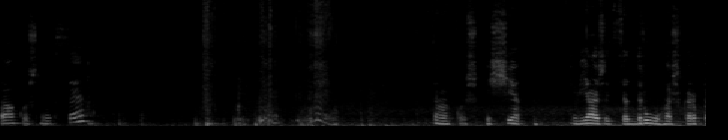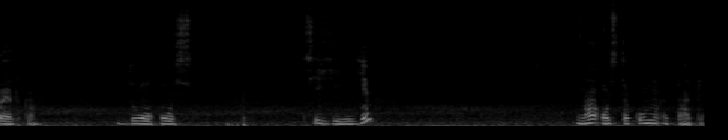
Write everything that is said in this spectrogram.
також не все. Також ще в'яжеться друга шкарпетка до ось цієї на ось такому етапі.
